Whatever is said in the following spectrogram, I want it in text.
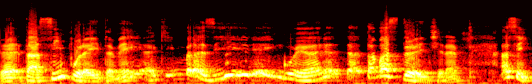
É, tá assim por aí também? Aqui em Brasília, em Goiânia, tá, tá bastante, né? Assim,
